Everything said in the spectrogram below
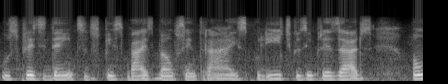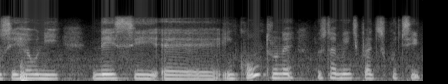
os presidentes dos principais bancos centrais, políticos, empresários, vão se reunir nesse é, encontro, né, justamente para discutir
